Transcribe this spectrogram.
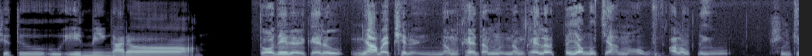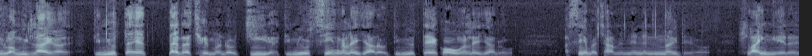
ဖြစ်သူဦးအေးမင်းကတော့တော်သေးတယ်ကဲလို့ညပဲဖြစ်နေနမ်ခဲတမ်နမ်ခဲလာတယောက်ကိုကြာမဟုတ်ဘူးအလုံးတီကိုဂျူလာမီလိုက်ကဒီမျိုးတဲတက်တဲ့ချိန်မှာတော့ကြီးတယ်ဒီမျိုးဆင်းကလေးကြတော့ဒီမျိုးတဲကောင်းကလေးကြတော့အစင်ပချနဲ့နည်းနည်းနိုင်တယ်တော့လှိုက်ငယ်တယ်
